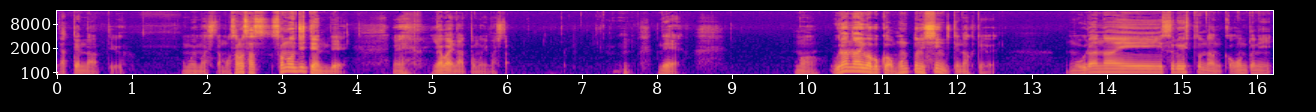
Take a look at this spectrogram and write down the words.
やってんなっていう、思いました。もうそのさ、その時点で、えー、やばいなと思いました。で、まあ、占いは僕は本当に信じてなくて、もう占いする人なんか本当に、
